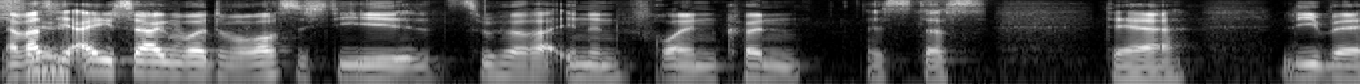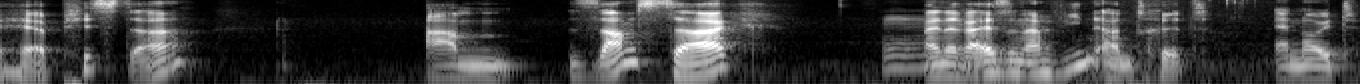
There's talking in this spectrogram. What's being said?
Ja, was ich eigentlich sagen wollte, worauf sich die ZuhörerInnen freuen können, ist, dass der liebe Herr Pista am Samstag eine Reise nach Wien antritt Erneut.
